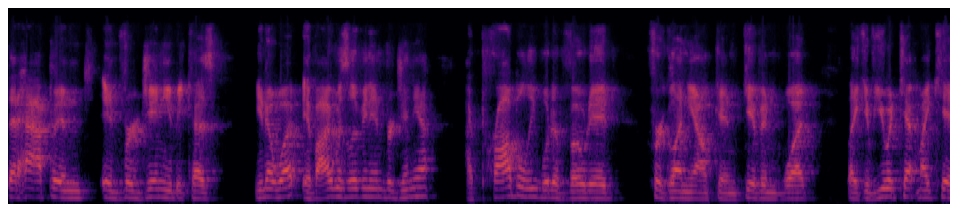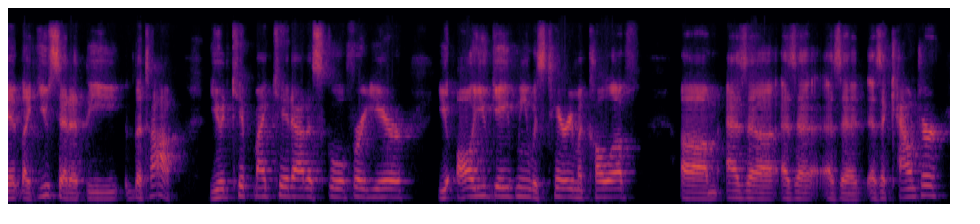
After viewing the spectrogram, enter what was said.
that happened in Virginia because you know what? If I was living in Virginia, I probably would have voted for Glenn Youngkin given what like if you had kept my kid like you said at the the top, you had kept my kid out of school for a year you all you gave me was Terry McAuliffe um, as a as a as a as a counter.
